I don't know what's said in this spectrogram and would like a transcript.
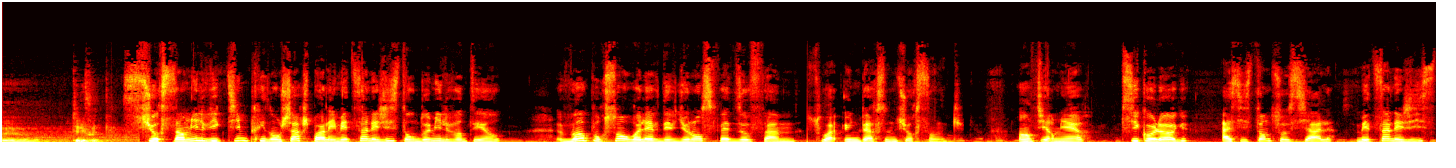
euh, téléphoniques. Sur 5000 victimes prises en charge par les médecins légistes en 2021, 20% relèvent des violences faites aux femmes, soit une personne sur cinq. Infirmières, psychologues, assistantes sociales, médecins légistes,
